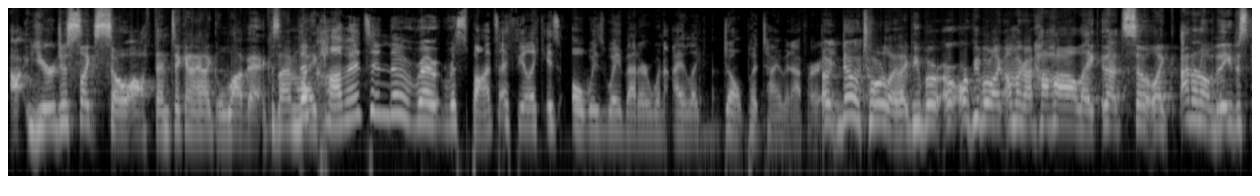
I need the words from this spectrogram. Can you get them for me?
Uh, You're just like so authentic, and I like love it because I'm The like, comments and the re- response, I feel like, is always way better when I like don't put time and effort. Oh no, totally. Like people, or, or people are like, "Oh my god, haha!" Like that's so like I don't know. They just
